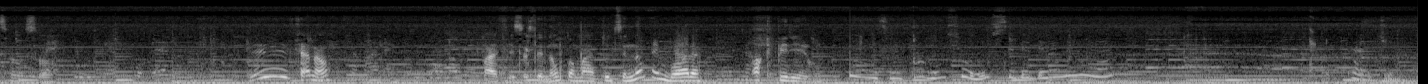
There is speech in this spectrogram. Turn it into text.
Sou, sou. Ih, quer não. Pai, filho, se você não tomar tudo, você não vai embora. Ó que perigo. Você não tá ruim, soluço, você bebeu e não é. Tadinho.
